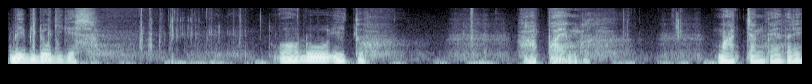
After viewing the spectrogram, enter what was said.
Baby dogi guys. Waduh itu apa yang macan kayak tadi.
